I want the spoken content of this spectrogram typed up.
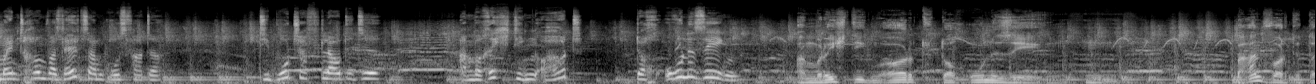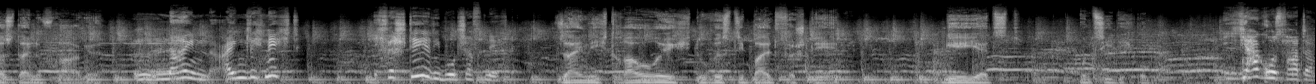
Mein Traum war seltsam, Großvater. Die Botschaft lautete, am richtigen Ort, doch ohne Segen. Am richtigen Ort, doch ohne Segen. Hm. Beantwortet das deine Frage? Nein, eigentlich nicht. Ich verstehe die Botschaft nicht. Sei nicht traurig, du wirst sie bald verstehen. Geh jetzt und zieh dich um. Ja, Großvater.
